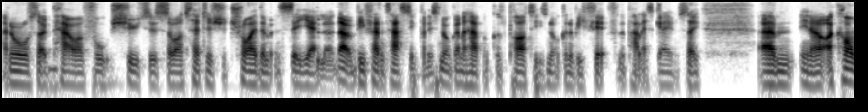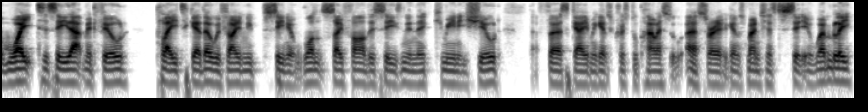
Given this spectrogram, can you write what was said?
and are also powerful shooters. So Arteta should try them and see. Yeah, look, that would be fantastic, but it's not going to happen because Partey's not going to be fit for the Palace game. So, um, you know, I can't wait to see that midfield play together. We've only seen it once so far this season in the Community Shield. That first game against Crystal Palace, uh, sorry, against Manchester City at Wembley.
